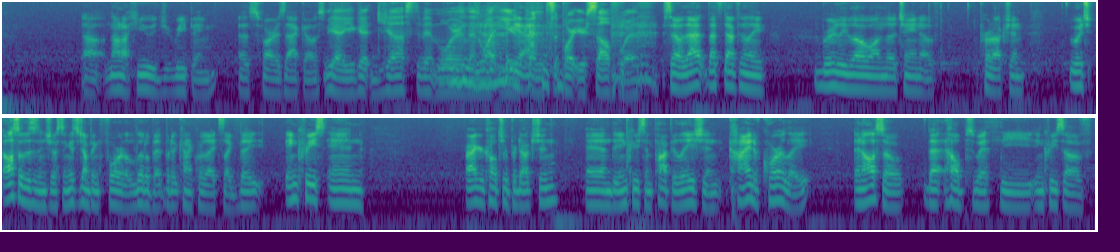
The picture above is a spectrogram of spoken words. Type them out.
uh, not a huge reaping as far as that goes Yeah, you get just a bit more than what you Yeah. can support yourself with. So that that's definitely really low on the chain of production. Which also this is interesting. It's jumping forward a little bit, but it kind of correlates like the increase in agriculture production and the increase in population kind of correlate, and also that helps with the increase of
